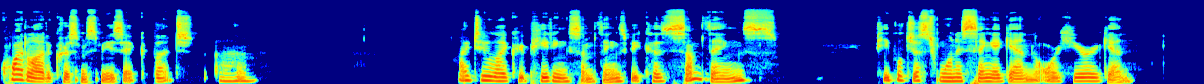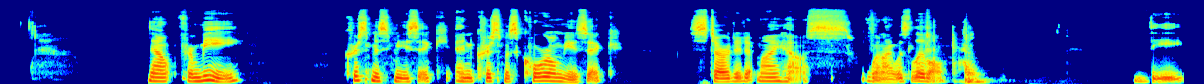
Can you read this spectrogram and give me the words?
quite a lot of Christmas music, but um, I do like repeating some things because some things people just want to sing again or hear again. Now, for me, Christmas music and Christmas choral music started at my house when I was little. The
